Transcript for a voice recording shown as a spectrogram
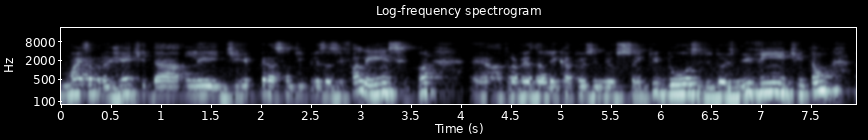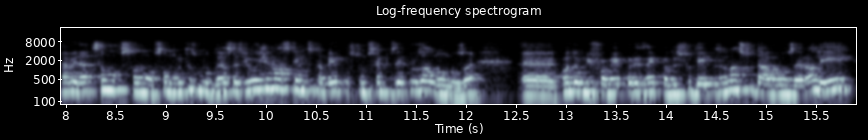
mais abrangente da lei de recuperação de empresas em falência, né? é, através da lei 14.112 de 2020. Então, na verdade, são, são, são muitas mudanças. E hoje nós temos também, eu costumo sempre dizer para os alunos, né? é, quando eu me formei, por exemplo, quando eu estudei, por exemplo, nós estudávamos era a lei,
